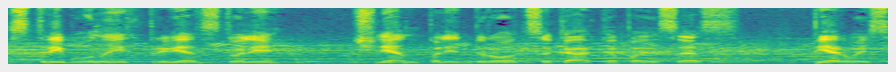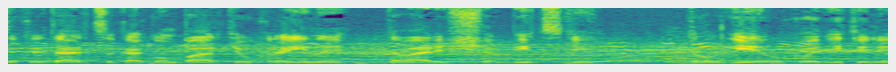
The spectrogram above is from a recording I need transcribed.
С трибуны их приветствовали член Политбюро ЦК КПСС, первый секретарь ЦК Компартии Украины товарищ Щербицкий, другие руководители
